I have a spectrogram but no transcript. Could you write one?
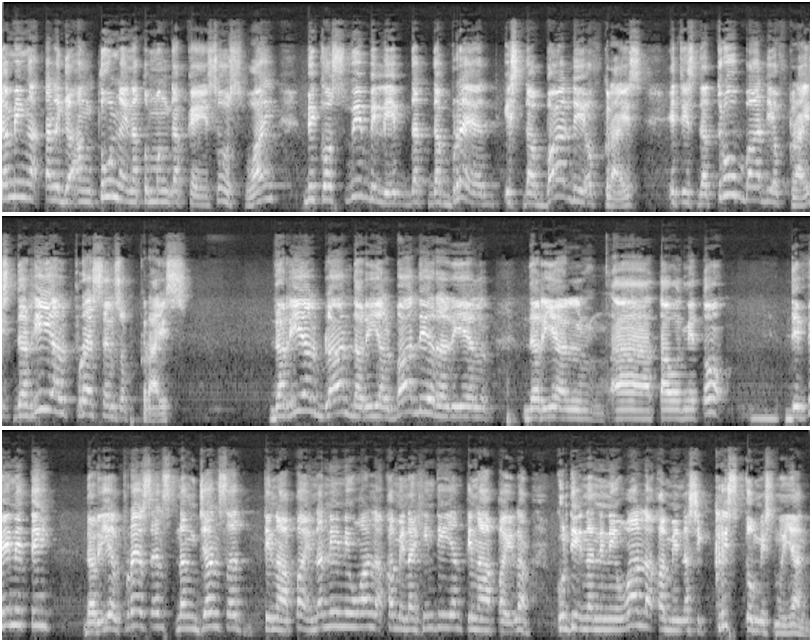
kami nga talaga ang tunay na tumanggap kay Jesus. Why? Because we believe that the bread is the body of Christ, it is the true body of Christ, the real presence of Christ, the real blood, the real body, the real, the real, ah, tawag nito, divinity, the real presence ng dyan sa tinapay. Naniniwala kami na hindi yan tinapay lang, kundi naniniwala kami na si Kristo mismo yan.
